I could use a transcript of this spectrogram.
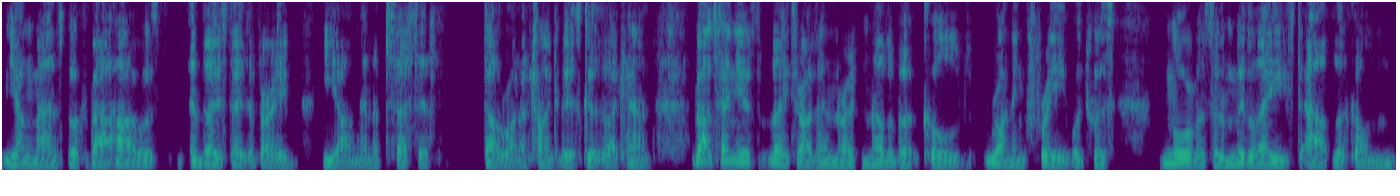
young man's book about how I was in those days a very young and obsessive fell runner trying to be as good as I can. About 10 years later, I then wrote another book called Running Free, which was more of a sort of middle aged outlook on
